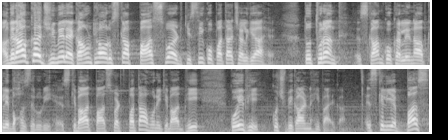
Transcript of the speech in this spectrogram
अगर आपका जीमेल अकाउंट है और उसका पासवर्ड किसी को पता चल गया है तो तुरंत इस काम को कर लेना आपके लिए बहुत ज़रूरी है। इसके बाद पासवर्ड पता होने के बाद भी कोई भी कुछ बिगाड़ नहीं पाएगा। इसके लिए बस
